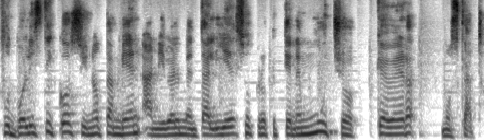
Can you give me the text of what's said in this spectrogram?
futbolístico, sino también a nivel mental. Y eso creo que tiene mucho que ver Moscato.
